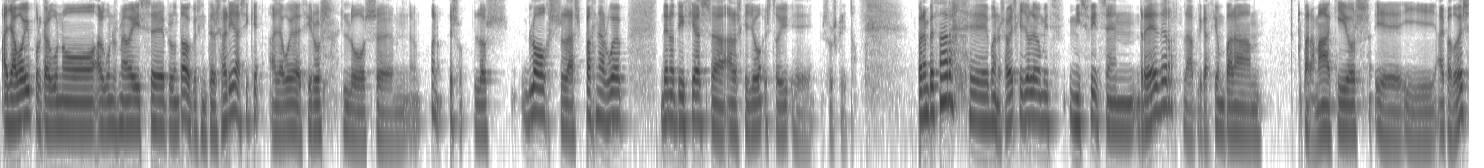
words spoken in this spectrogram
allá voy, porque alguno, algunos me habéis eh, preguntado que os interesaría, así que allá voy a deciros los, eh, bueno, eso, los blogs, las páginas web de noticias a, las que yo estoy suscrito. Para empezar, bueno, sabéis que yo leo mis, mis feeds en Reader, la aplicación para, para Mac, iOS y iPadOS.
